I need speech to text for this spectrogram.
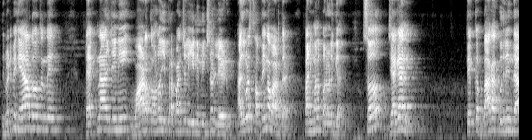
దీన్ని బట్టి మీకు ఏం అర్థమవుతుంది? టెక్నాలజీని వాడటంలో ఈ ప్రపంచంలో ఈయన మించినోడు లేడు. అది కూడా సవ్యంగా వాడతాడు. పనికి మళ్ళీ పనులకు కాదు. సో జగన్ తెక్క బాగా కుదిరిందా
